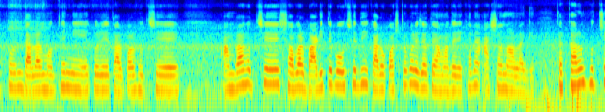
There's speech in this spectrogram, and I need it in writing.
এখন ডালার মধ্যে নিয়ে করে তারপর হচ্ছে আমরা হচ্ছে সবার বাড়িতে পৌঁছে দিই, কারও কষ্ট করে যাতে আমাদের এখানে আসা না লাগে। তার কারণ হচ্ছে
